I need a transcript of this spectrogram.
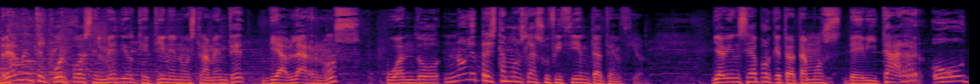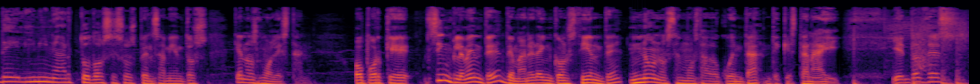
Realmente el cuerpo es el medio que tiene nuestra mente de hablarnos cuando no le prestamos la suficiente atención. Ya bien sea porque tratamos de evitar o de eliminar todos esos pensamientos que nos molestan o porque simplemente, de manera inconsciente, no nos hemos dado cuenta de que están ahí. Y entonces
